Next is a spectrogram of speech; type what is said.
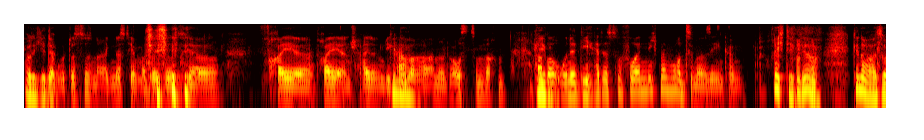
Oder ja jeder. gut, das ist ein eigenes Thema. Das, das ist ja freie, freie Entscheidung, die Genau. Kamera an- und auszumachen. Eben. Aber ohne die hättest du vorhin nicht mein Wohnzimmer sehen können. Richtig, ja. genau, also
